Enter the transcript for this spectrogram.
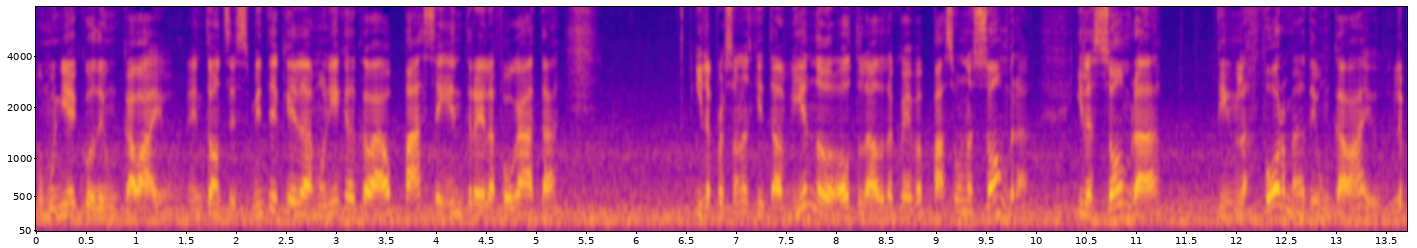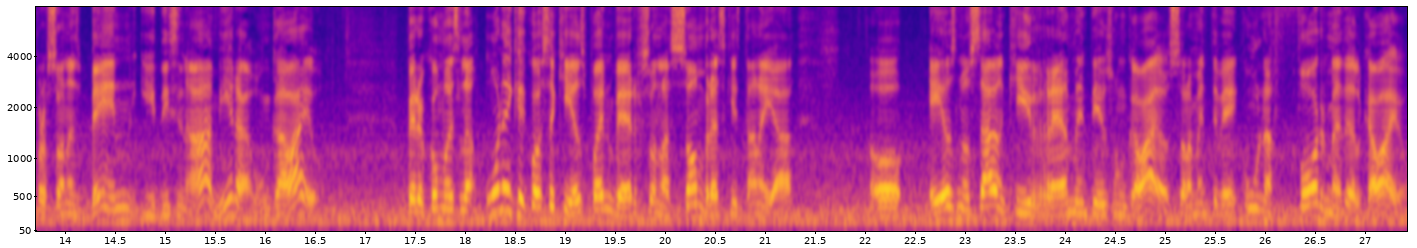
un muñeco de un caballo. Entonces, mientras que la muñeca del caballo pase entre la fogata y la persona que está viendo al otro lado de la cueva, pasa una sombra. Y la sombra tienen la forma de un caballo. Las personas ven y dicen, ah, mira, un caballo. Pero como es la única cosa que ellos pueden ver son las sombras que están allá, o ellos no saben que realmente es un caballo, solamente ve una forma del caballo.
